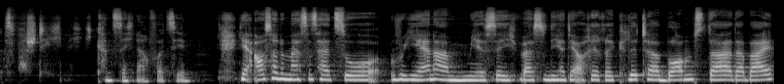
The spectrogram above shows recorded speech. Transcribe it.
das verstehe ich nicht. Ich kann es nicht nachvollziehen. Ja, außer du machst es halt so Rihanna-mäßig, weißt du, die hat ja auch ihre Glitter-Bombs da dabei.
